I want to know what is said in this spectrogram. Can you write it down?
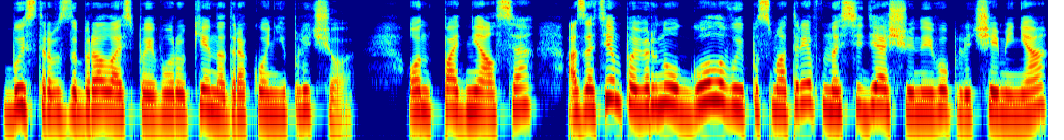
быстро взобралась по его руке на драконье плечо. Он поднялся, а затем повернул голову и, посмотрев на сидящую на его плече меня,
